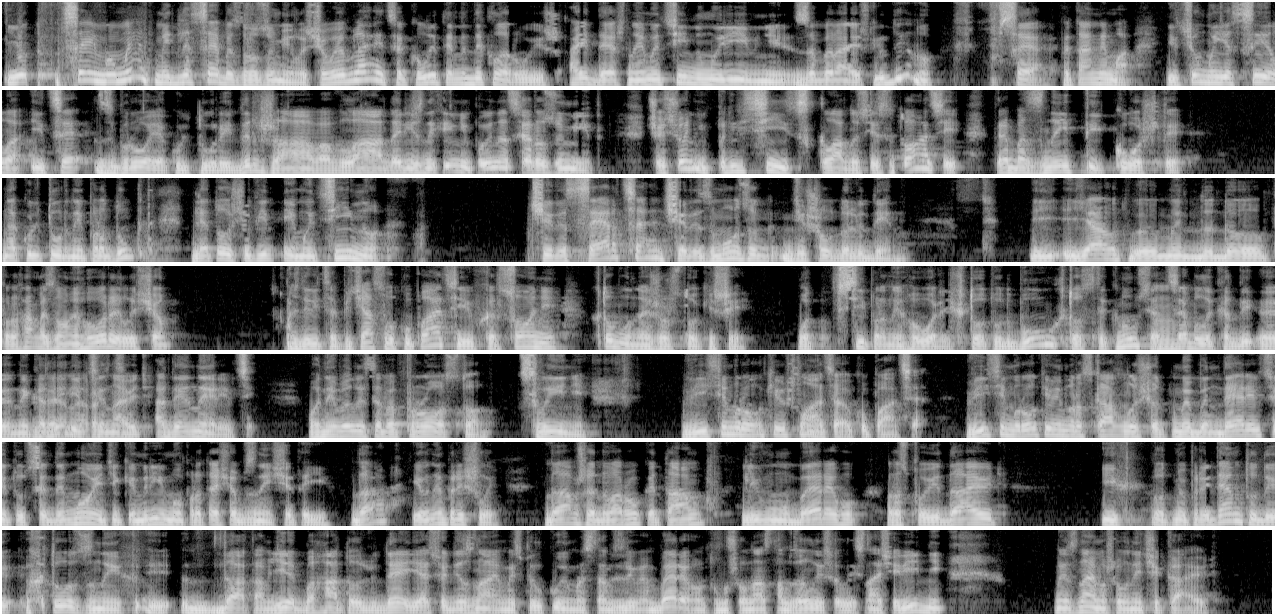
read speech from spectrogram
І от цей момент ми для себе зрозуміли, що виявляється, коли ти не декларуєш, а йдеш на емоційному рівні, забираєш людину, все, питань нема. І в цьому є сила, і це зброя культури. І держава, влада різних рівнів повинна це розуміти. Що сьогодні при всій складності ситуації треба знайти кошти на культурний продукт для того, щоб він емоційно через серце, через мозок дійшов до людини. І я от е, ми до, до програми з вами говорили, що дивіться, під час окупації в Херсоні хто був найжорстокіший? От всі про них говорять, хто тут був, хто стикнувся. Мгм. Це були кади, е, не кадирівці, навіть, а ДНРівці. Вони вели себе просто свині. Вісім років йшла ця окупація. Вісім років їм розказували, що ми бендерівці тут сидимо і тільки мріємо про те, щоб знищити їх. Да? І вони прийшли. Да, вже два роки там, лівому берегу, розповідають. І от ми прийдемо туди, хто з них, да, там є багато людей. Я сьогодні знаю, ми спілкуємося там з лівим берегом, тому що у нас там залишились наші рідні. Ми знаємо, що вони чекають.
